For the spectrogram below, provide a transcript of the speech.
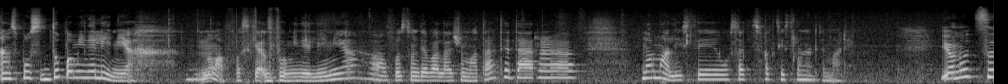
am spus după mine linia. Nu a fost chiar după mine linia, a fost undeva la jumătate, dar uh, normal, este o satisfacție extraordinar de mare. Ionuț, uh,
